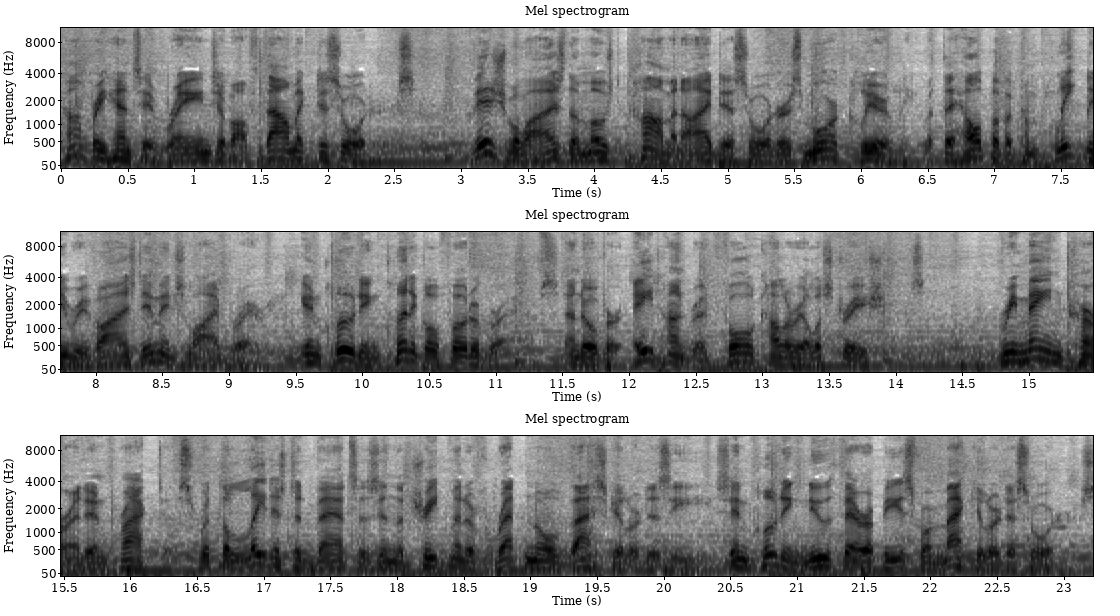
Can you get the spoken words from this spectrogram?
comprehensive range of ophthalmic disorders. Visualize the most common eye disorders more clearly with the help of a completely revised image library, including clinical photographs and over 800 full color illustrations. Remain current in practice with the latest advances in the treatment of retinal vascular disease, including new therapies for macular disorders,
